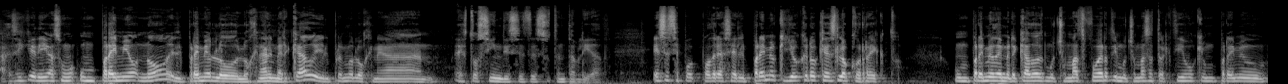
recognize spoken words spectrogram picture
así que digas un, premio, no, el premio lo, genera el mercado y el premio lo generan estos índices de sustentabilidad. Ese se po- podría ser el premio que yo creo que es lo correcto. Un premio de mercado es mucho más fuerte y mucho más atractivo que un premio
